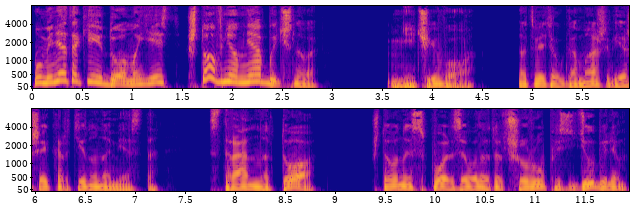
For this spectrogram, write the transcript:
«У меня такие дома есть. Что в нем необычного?» «Ничего», — ответил Гамаш, вешая картину на место. «Странно то, что он использовал этот шуруп с дюбелем,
